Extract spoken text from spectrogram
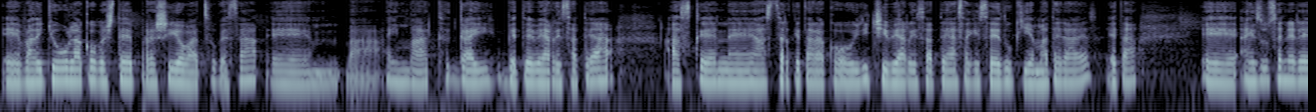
e, baditugulako beste presio batzuk, ez da? E, ba, hainbat gai bete behar izatea, azken e, azterketarako iritsi behar izatea ezakize eduki ematera ez, eta e, hain zuzen ere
